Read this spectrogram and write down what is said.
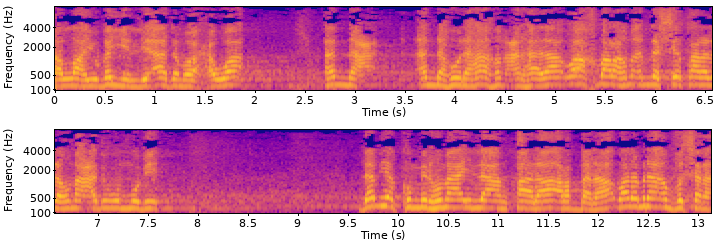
الله يبين لآدم وحواء أن أنه نهاهم عن هذا وأخبرهم أن الشيطان لهما عدو مبين. لم يكن منهما إلا أن قالا ربنا ظلمنا أنفسنا.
